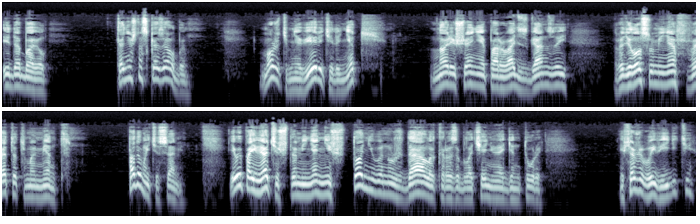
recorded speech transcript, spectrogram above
и добавил. Конечно, сказал бы. Можете мне верить или нет, но решение порвать с Ганзой родилось у меня в этот момент. Подумайте сами, и вы поймете, что меня ничто не вынуждало к разоблачению агентуры. И все же вы видите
